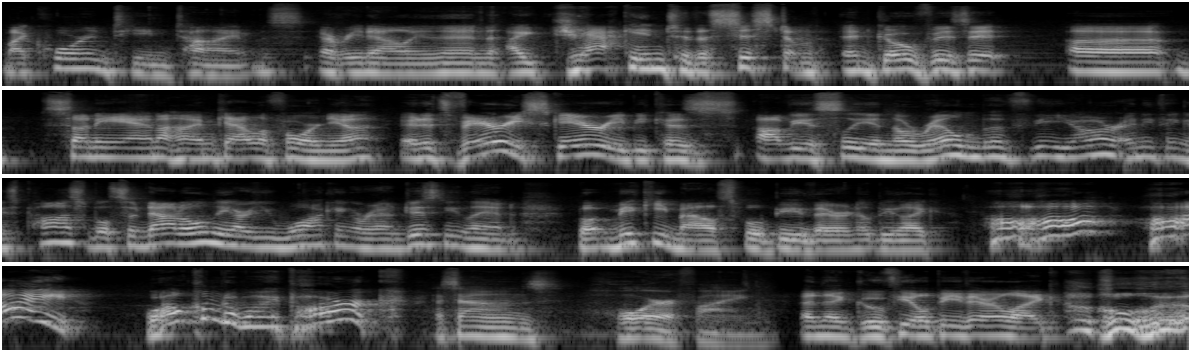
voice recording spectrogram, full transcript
my quarantine times, every now and then I jack into the system and go visit uh, sunny Anaheim, California. And it's very scary because obviously in the realm of VR, anything is possible. So not only are you walking around Disneyland, but Mickey Mouse will be there and he'll be like, oh, hi, welcome to my park. That sounds horrifying. And then Goofy will be there like, oh,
